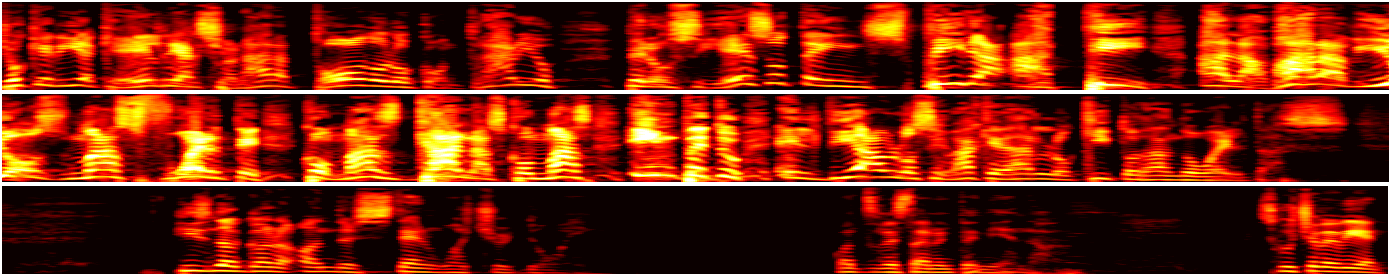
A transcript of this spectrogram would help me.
Yo quería que él reaccionara todo lo contrario, pero si eso te inspira a ti a alabar a Dios más fuerte, con más ganas, con más ímpetu, el diablo se va a quedar loquito dando vueltas. He's not going to understand what you're doing. ¿Cuántos me están entendiendo? Escúcheme bien.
